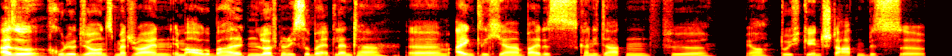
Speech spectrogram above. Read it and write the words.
Also, Julio Jones, Matt Ryan im Auge behalten, läuft noch nicht so bei Atlanta. Ähm, eigentlich ja beides Kandidaten für ja, durchgehend starten, bis äh,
